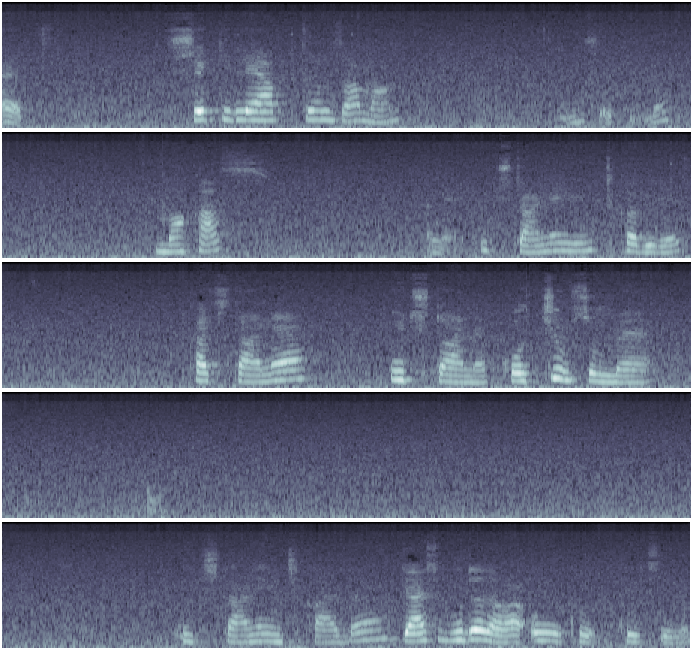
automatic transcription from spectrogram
Evet. Şu şekilde yaptığım zaman bu şekilde makas hani 3 tane yün çıkabilir. Kaç tane? 3 tane. Koçumsun be. Üç tane yün çıkardı. Gerçi burada da var. Oo Quicksilver.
